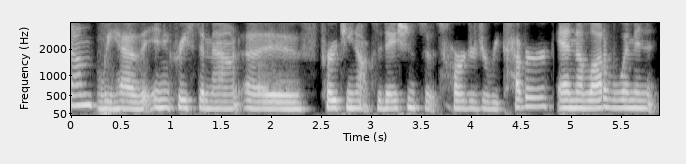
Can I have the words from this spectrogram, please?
system. We have increased amount of protein oxidation, so it's harder to recover. And a lot of women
